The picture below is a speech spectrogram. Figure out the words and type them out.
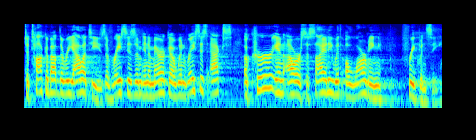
to talk about the realities of racism in America when racist acts occur in our society with alarming frequency.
